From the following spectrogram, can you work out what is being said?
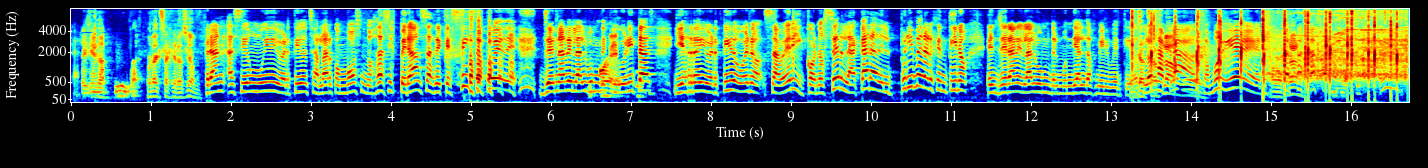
claro. 600 figuritas. Una exageración. Fran, ha sido muy divertido charlar con vos, nos das esperanzas de que sí se puede llenar el álbum de figuritas y es re divertido, bueno, saber y conocer la cara del primer argentino en llenar el álbum del Mundial 2022. Acá se Los aplausos, muy bien. Vamos, Fran.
